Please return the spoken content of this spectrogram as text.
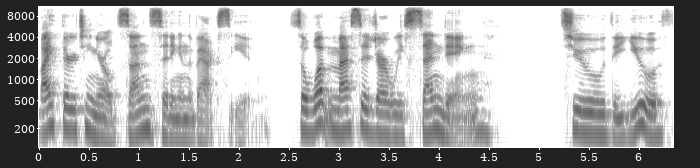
my 13 year old son's sitting in the back seat. So, what message are we sending to the youth?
